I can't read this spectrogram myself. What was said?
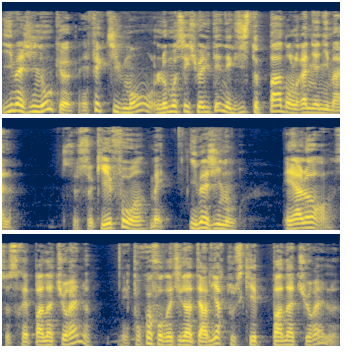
Imaginons que, effectivement, l'homosexualité n'existe pas dans le règne animal. Ce qui est faux, hein, mais imaginons. Et alors, ce serait pas naturel? Et pourquoi faudrait-il interdire tout ce qui est pas naturel?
